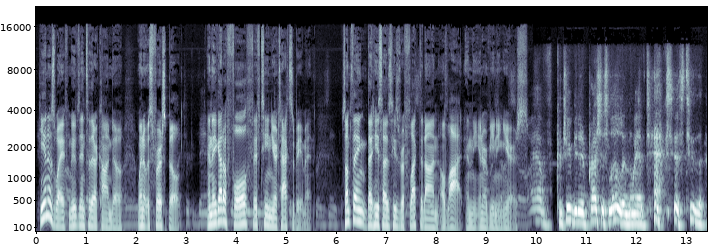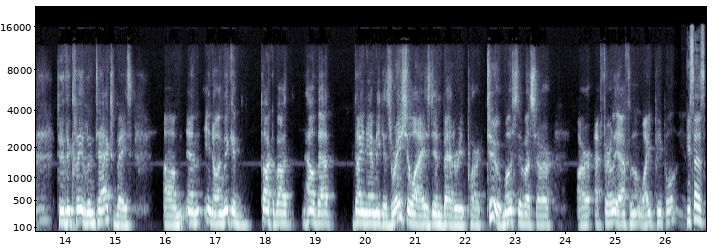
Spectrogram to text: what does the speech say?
He and his wife moved into their condo when it was first built, and they got a full 15 year tax abatement, something that he says he's reflected on a lot in the intervening years. I have contributed precious little in the way of taxes to the, to the Cleveland tax base. Um, and, you know, and we could talk about how that dynamic is racialized in Battery Park too. Most of us are are fairly affluent white people. He says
